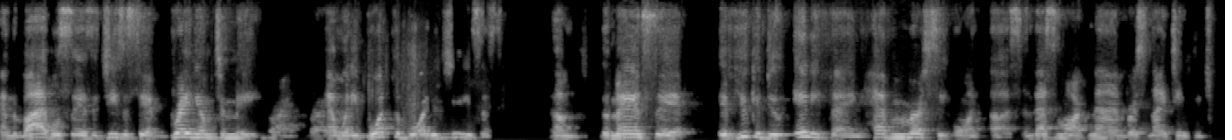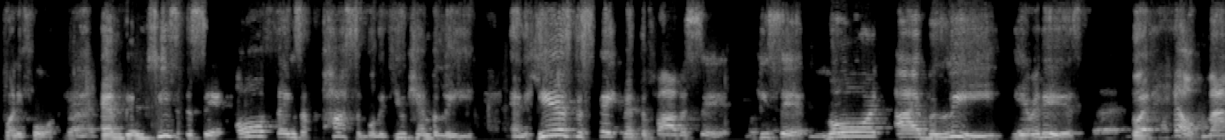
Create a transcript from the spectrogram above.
And the Bible says that Jesus said, Bring him to me. Right. Right. And when he brought the boy to Jesus, um, the man said, If you can do anything, have mercy on us. And that's Mark 9, verse 19 through 24. Right. And then Jesus said, All things are possible if you can believe. And here's the statement the Father said He said, Lord, I believe, here it is, but help my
